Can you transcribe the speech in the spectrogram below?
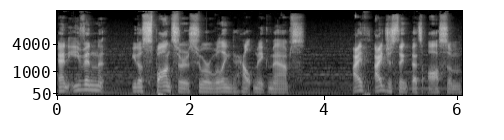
and even you know sponsors who are willing to help make maps. I I just think that's awesome.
